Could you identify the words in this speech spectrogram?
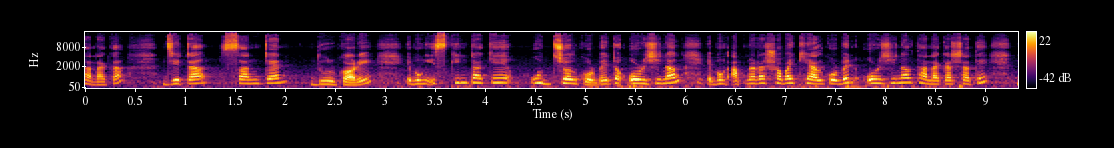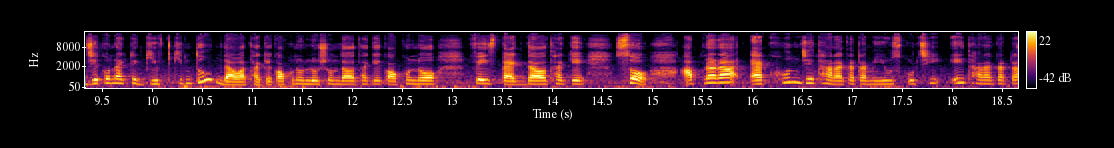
থানাকা, যেটা সানট্যান দূর করে এবং স্কিনটাকে উজ্জ্বল করবে। এটা অরিজিনাল এবং আপনারা সবাই খেয়াল করবেন অরিজিনাল থানাকার সাথে যে কোনো একটা গিফট কিন্তু দেওয়া থাকে। কখনো লোশন দেওয়া থাকে, কখনো ফেস প্যাক দেওয়া থাকে। সো আপনারা এখন যে থানাকাটা আমি ইউজ করছি, এই থানাকাটা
